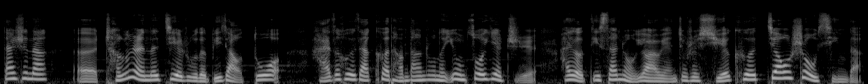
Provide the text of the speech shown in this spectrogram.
但是呢，呃成人的介入的比较多，孩子会在课堂当中呢用作业纸。还有第三种幼儿园就是学科教授型的，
